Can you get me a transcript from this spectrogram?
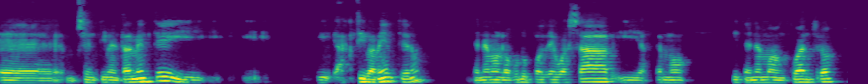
eh, sentimentalmente y, activamente, ¿no? Tenemos los grupos de WhatsApp y hacemos y tenemos encuentros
